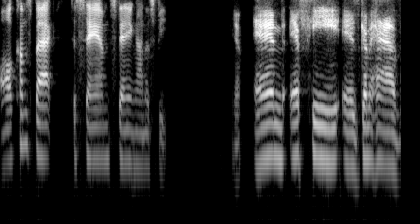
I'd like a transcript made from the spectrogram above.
all comes back to Sam staying on his feet. Yeah. And if he is going to have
